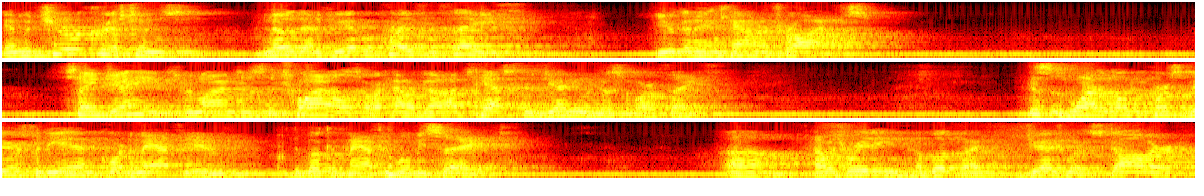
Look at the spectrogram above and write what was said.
And mature Christians know that if you ever pray for faith, you're going to encounter trials. St. James reminds us that trials are how God tests the genuineness of our faith. This is why the one who perseveres to the end, according to Matthew, the book of Matthew, will be saved. Um, I was reading a book by Jesuit scholar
